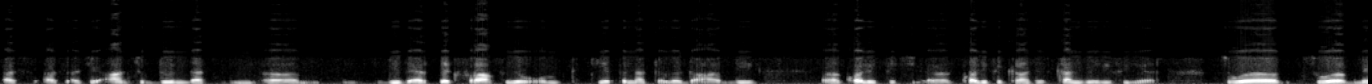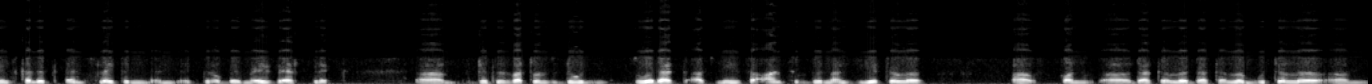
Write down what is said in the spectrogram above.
as as as jy aansoek doen dat ehm uh, die werkplek vra vir jou om te teken dat hulle daardie uh, kwalifikasie kwalifikasies kan verifieer. So so mense kan dit insluit in, in ek bedoel by my werkplek ehm uh, dit is wat ons doen sodat as mense aansoek doen dan weet hulle uh, van uh, dat hulle dat hulle moet hulle ehm um,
